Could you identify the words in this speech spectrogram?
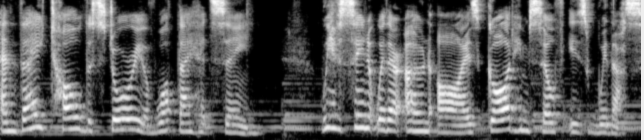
and they told the story of what they had seen. We have seen it with our own eyes. God Himself is with us.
